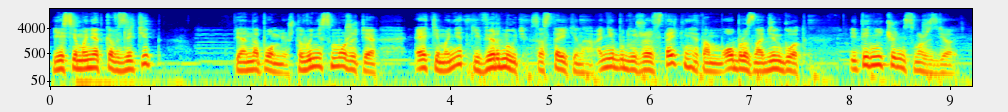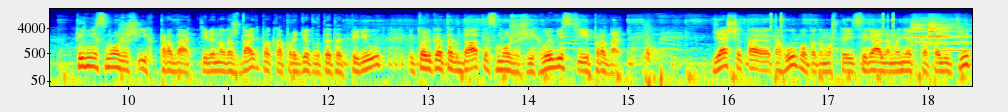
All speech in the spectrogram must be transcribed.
Если монетка взлетит, я напомню, что вы не сможете эти монетки вернуть со стейкинга. Они будут уже в стейкинге там образно один год. И ты ничего не сможешь сделать. Ты не сможешь их продать. Тебе надо ждать, пока пройдет вот этот период. И только тогда ты сможешь их вывести и продать. Я считаю это глупо, потому что если реально монетка полетит,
